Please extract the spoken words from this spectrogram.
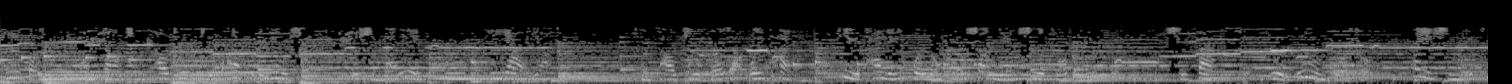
之都一起看向陈操之执筷子的右手，这是满脸。惊讶一样，陈操之额角微汗，这与他灵魂融合的少年是个左撇子，吃饭写字都用左手，他一时没注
